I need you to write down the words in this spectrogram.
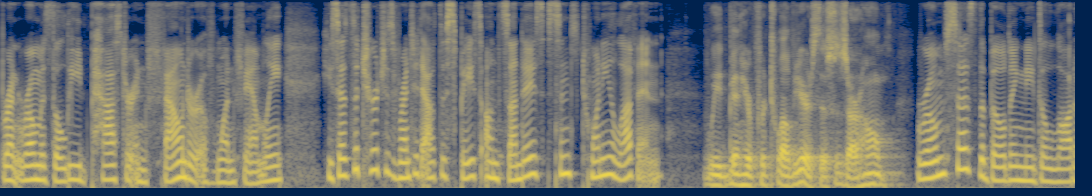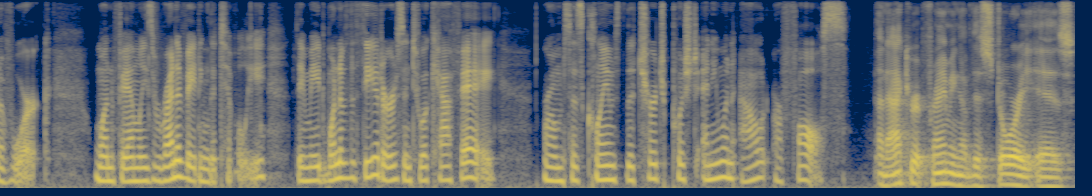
Brent Rome is the lead pastor and founder of One Family. He says the church has rented out the space on Sundays since 2011. We'd been here for 12 years. This was our home. Rome says the building needs a lot of work. One family's renovating the Tivoli. They made one of the theaters into a cafe. Rome says claims the church pushed anyone out are false. An accurate framing of this story is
